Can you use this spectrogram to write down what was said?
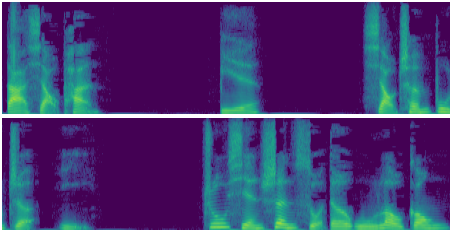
大小判。别，小臣不者矣。诸贤圣所得无漏功。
